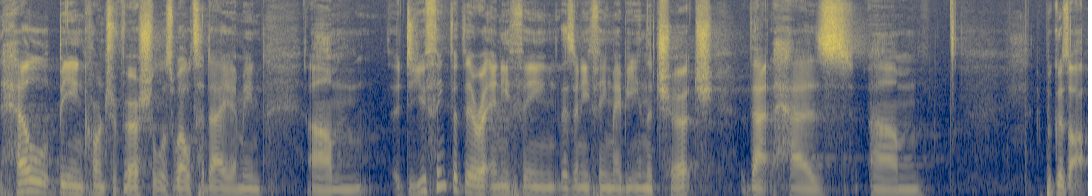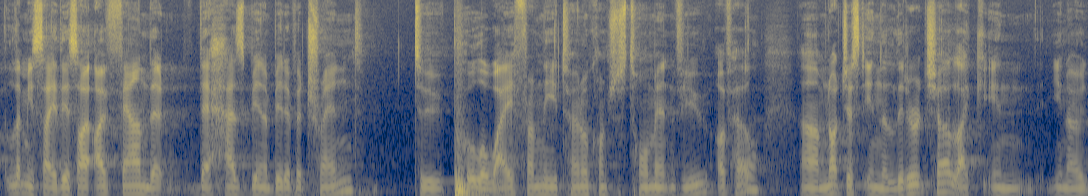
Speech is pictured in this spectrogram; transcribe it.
hell being controversial as well today. I mean, um, do you think that there are anything? There's anything maybe in the church that has? Um, because I, let me say this: I, I've found that there has been a bit of a trend to pull away from the eternal conscious torment view of hell. Um, not just in the literature, like in you know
